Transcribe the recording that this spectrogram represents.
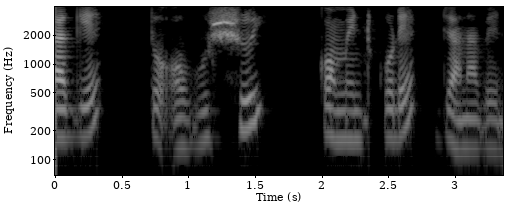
লাগে, তো অবশ্যই কমেন্ট করে জানাবেন।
